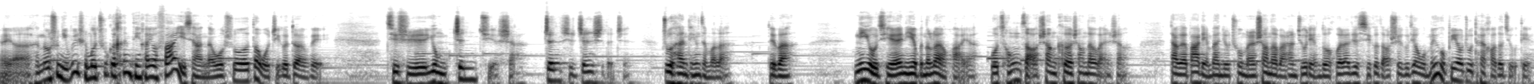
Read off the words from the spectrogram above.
哎呀，很多人说你为什么住个汉庭还要发一下呢？我说到我这个段位，其实用真绝杀，真是真实的真。住汉庭怎么了，对吧？你有钱，你也不能乱花呀。我从早上课上到晚上，大概八点半就出门，上到晚上九点多，回来就洗个澡睡个觉。我没有必要住太好的酒店，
